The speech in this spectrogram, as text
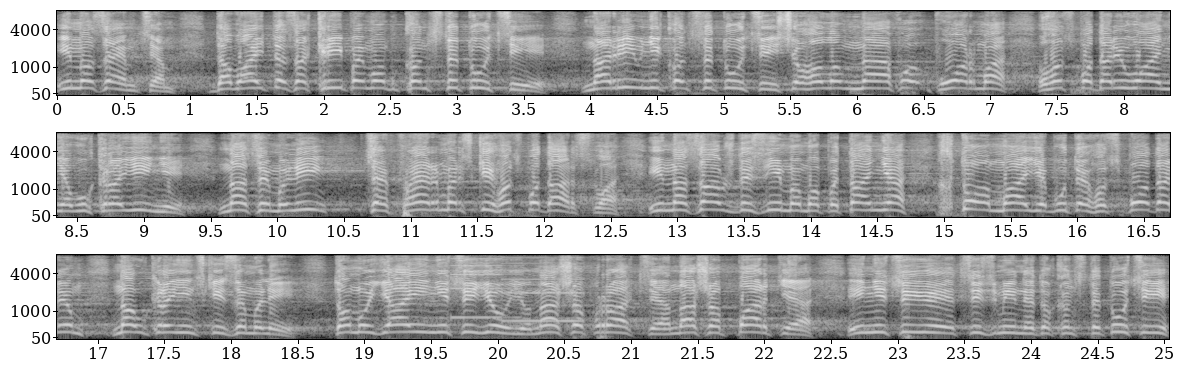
іноземцям. Давайте закріпимо в Конституції, на рівні Конституції, що головна форма господарювання в Україні на землі – це фермерські господарства. І назавжди знімемо питання, хто має бути господарем на українській землі. Тому я ініціюю, наша фракція, наша партія ініціює ці зміни до Конституції.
